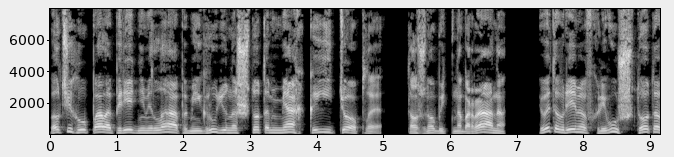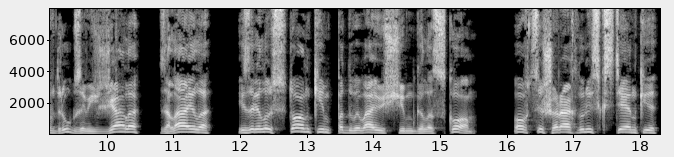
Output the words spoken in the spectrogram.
Волчиха упала передними лапами и грудью на что-то мягкое и теплое, должно быть, на барана, и в это время в хлеву что-то вдруг завизжало, залаяло и залилось тонким подвывающим голоском. Овцы шарахнулись к стенке,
